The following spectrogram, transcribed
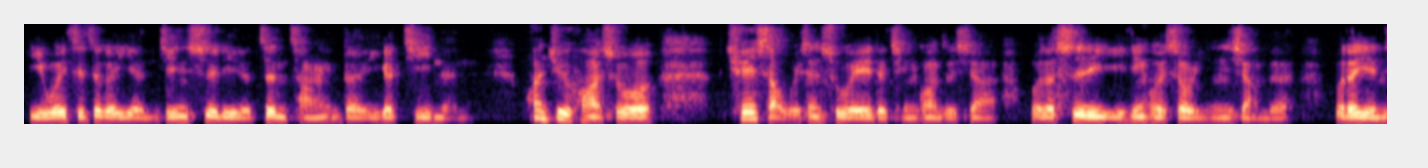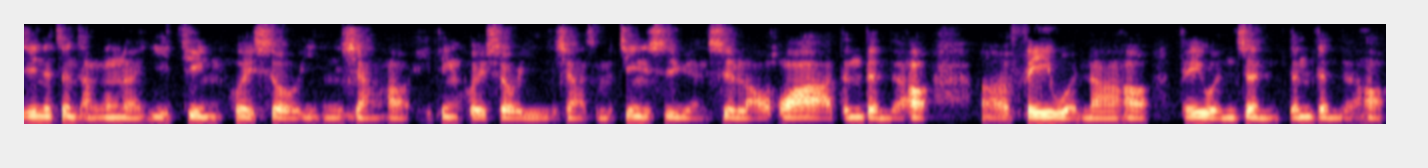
以维持这个眼睛视力的正常的一个机能。换句话说。缺少维生素 A 的情况之下，我的视力一定会受影响的，我的眼睛的正常功能一定会受影响哈，一定会受影响，什么近视、远视、老花啊等等的哈，呃飞蚊啊哈，飞蚊症等等的哈。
